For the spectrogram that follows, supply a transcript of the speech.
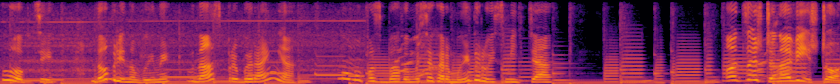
Хлопці, добрі новини. В нас прибирання. Ну, ми позбавимося гармидеру і сміття. А це ще навіщо?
